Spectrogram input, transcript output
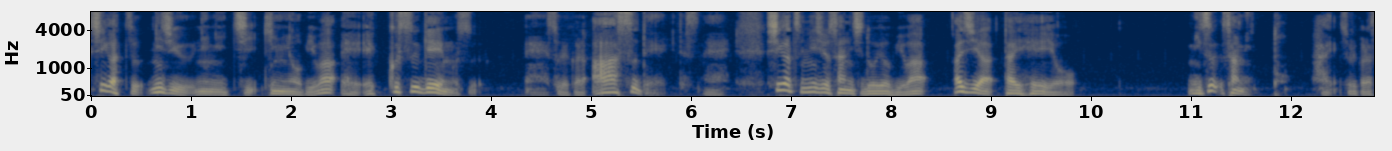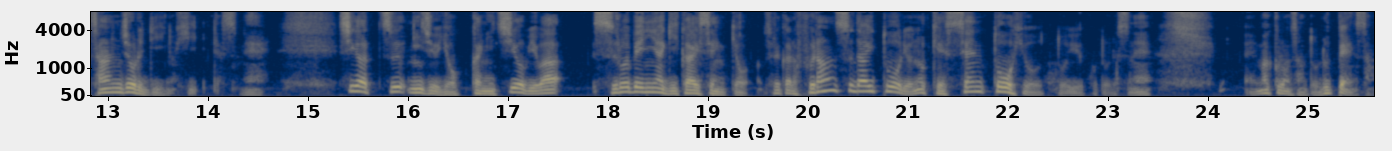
4月22日金曜日は、えー X ゲームズ、えーそれからアースデーですね。4月23日土曜日はアジア太平洋水サミット。はい。それからサンジョルディの日ですね。4月24日日曜日はスロベニア議会選挙、それからフランス大統領の決選投票ということですね。マクロンさんとルペンさん、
